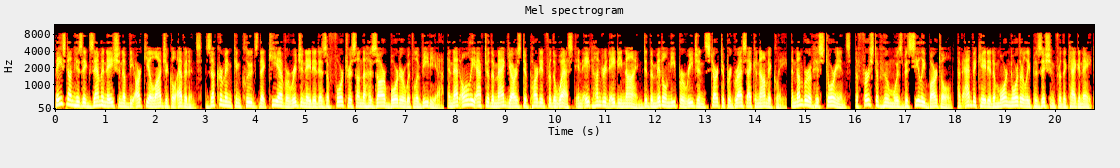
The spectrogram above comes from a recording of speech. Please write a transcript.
Based on his examination of the archaeological evidence, Zuckerman concludes that Kiev originated as a fortress on the Khazar border with Levedia, and that only after the Magyars departed for the west in 889 did the Middle Dnieper region start to progress economically. A number of historians, the first of whom was Vasily Bartold, have advocated a more northerly position for the Khaganate.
